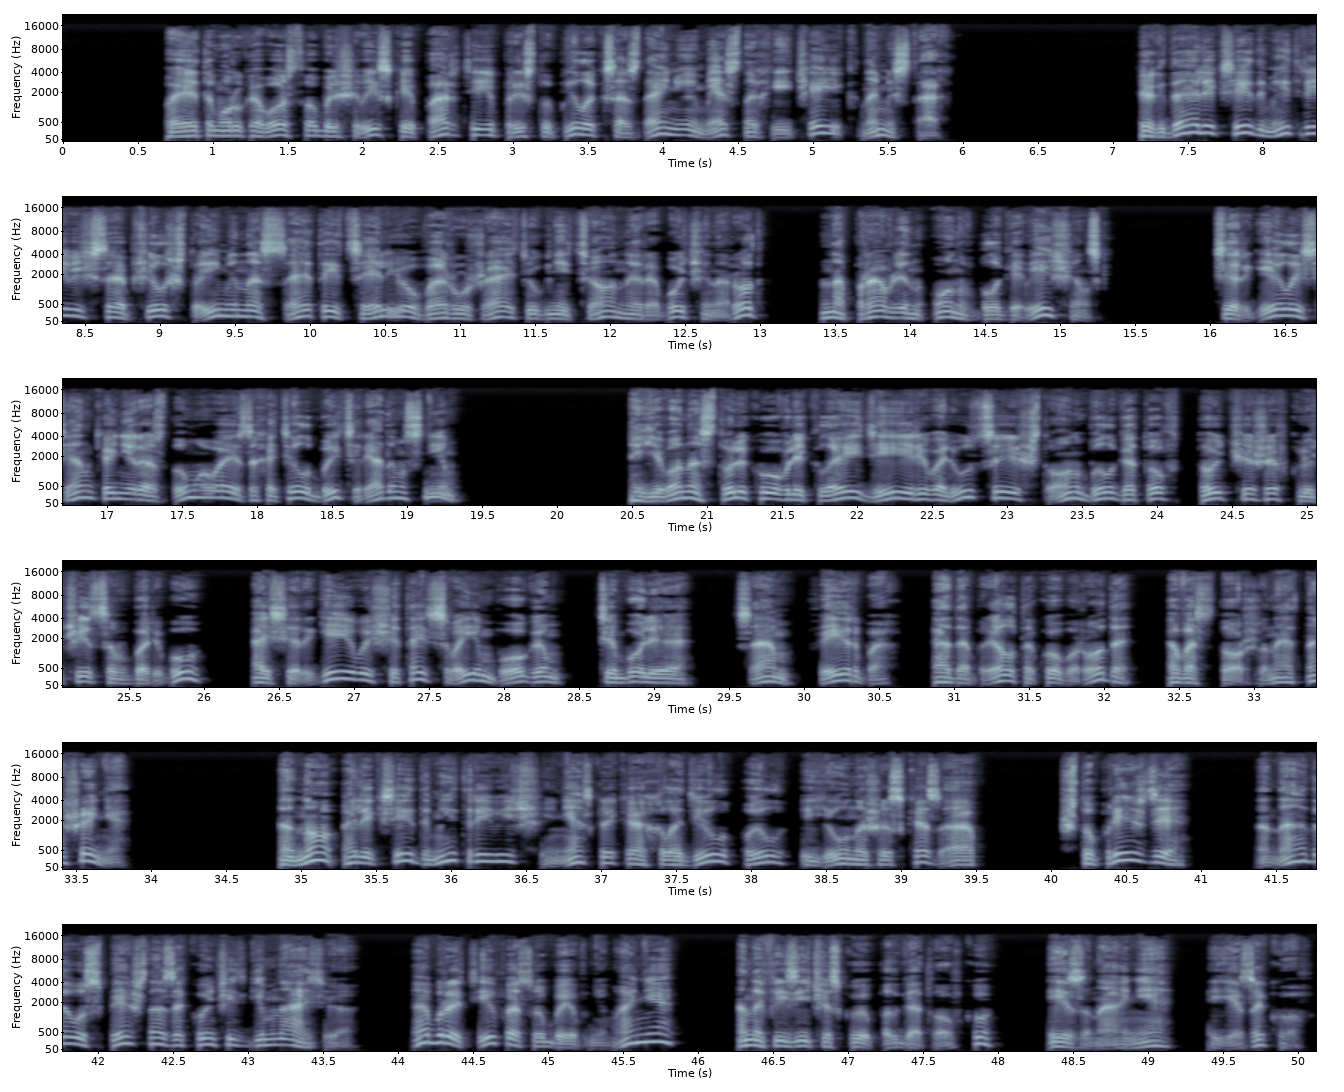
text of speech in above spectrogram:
Поэтому руководство большевистской партии приступило к созданию местных ячеек на местах. Когда Алексей Дмитриевич сообщил, что именно с этой целью вооружать угнетенный рабочий народ направлен он в Благовещенск, Сергей Лысенко, не раздумывая, захотел быть рядом с ним. Его настолько увлекла идея революции, что он был готов тотчас же включиться в борьбу, а Сергеева считать своим богом, тем более сам Фейербах одобрял такого рода восторженные отношения. Но Алексей Дмитриевич несколько охладил пыл юноши, сказав, что прежде надо успешно закончить гимназию, обратив особое внимание на физическую подготовку и знание языков.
